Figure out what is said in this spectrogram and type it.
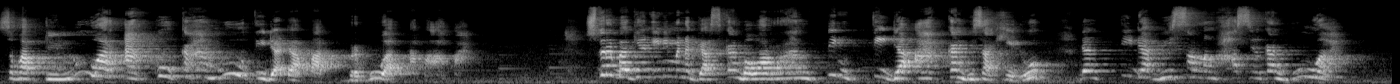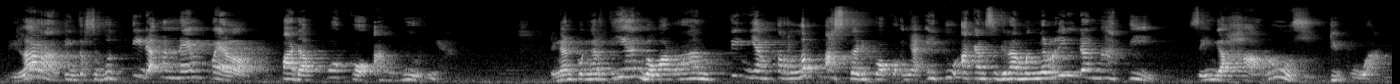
Sebab di luar aku kamu tidak dapat berbuat apa-apa. Saudara bagian ini menegaskan bahwa ranting tidak akan bisa hidup dan tidak bisa menghasilkan buah bila ranting tersebut tidak menempel pada pokok anggurnya. Dengan pengertian bahwa ranting yang terlepas dari pokoknya itu akan segera mengering dan mati sehingga harus dibuang.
